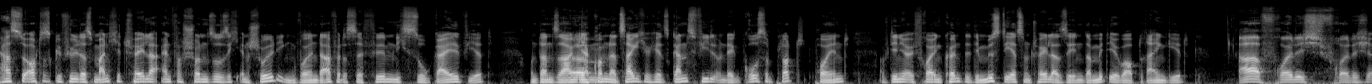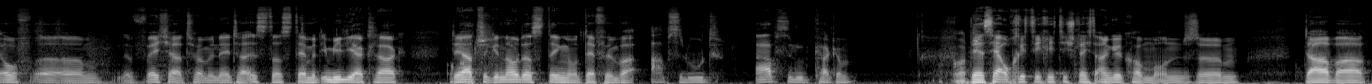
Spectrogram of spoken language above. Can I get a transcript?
hast du auch das Gefühl, dass manche Trailer einfach schon so sich entschuldigen wollen dafür, dass der Film nicht so geil wird? Und dann sagen, ja Ähm. komm, dann zeige ich euch jetzt ganz viel und der große Plotpoint, auf den ihr euch freuen könntet, den müsst ihr jetzt im Trailer sehen, damit ihr überhaupt reingeht. Ah, freu dich, freu dich auf. Ähm, welcher Terminator ist das? Der mit Emilia Clarke. Der Gott. hatte genau das Ding und der Film war absolut, absolut kacke. Oh Gott. Der ist ja auch richtig, richtig schlecht angekommen und ähm, da war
